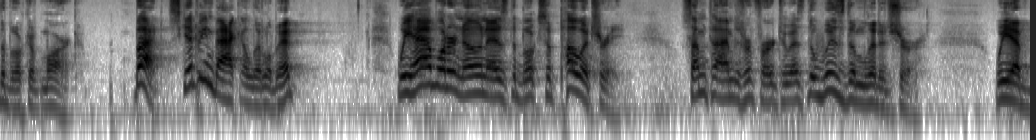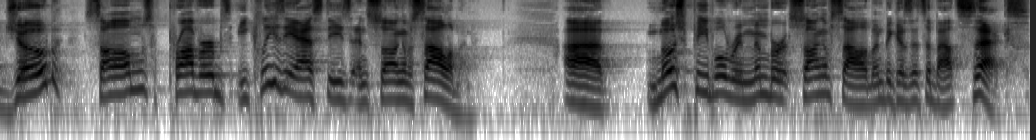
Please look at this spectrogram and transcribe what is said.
the book of Mark. But skipping back a little bit, we have what are known as the books of poetry, sometimes referred to as the wisdom literature. We have Job, Psalms, Proverbs, Ecclesiastes, and Song of Solomon. Uh, most people remember Song of Solomon because it's about sex.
